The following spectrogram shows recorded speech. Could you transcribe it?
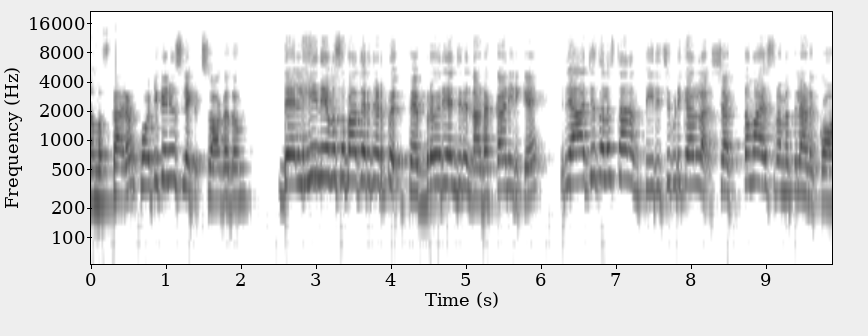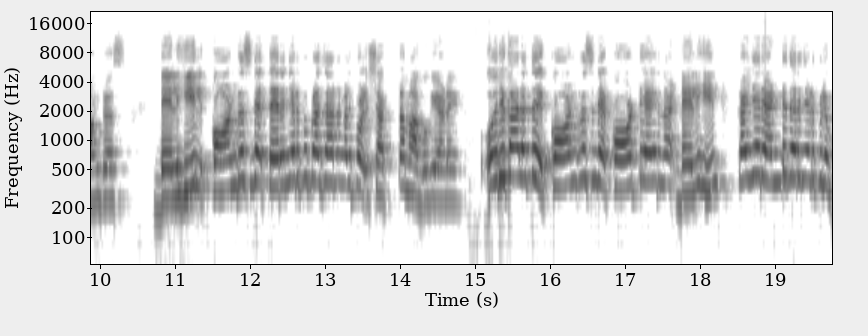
നമസ്കാരം. ഫോർട്ടിക്ക ന്യൂസിലേക്ക് സ്വാഗതം. ഡൽഹി നിയമസഭാ തെരഞ്ഞെടുപ്പ് ഫെബ്രുവരി അഞ്ചിന് നടക്കാനിരിക്കെ രാജ്യ തലസ്ഥാനം തിരിച്ചുപിടിക്കാനുള്ള ശക്തമായ ശ്രമത്തിലാണ് കോൺഗ്രസ്. ഡൽഹിയിൽ കോൺഗ്രസിന്റെ തെരഞ്ഞെടുപ്പ് പ്രചാരണങ്ങൾ ഇപ്പോൾ ശക്തമാകുകയാണ്. ഒരു കാലത്ത് കോൺഗ്രസിന്റെ കോട്ടയായിരുന്ന ഡൽഹിയിൽ കഴിഞ്ഞ രണ്ട് തെരഞ്ഞെടുപ്പിലും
